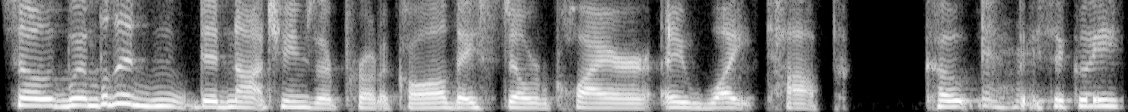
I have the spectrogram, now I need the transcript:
So Wimbledon did not change their protocol. They still require a white top coat, mm-hmm. basically.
